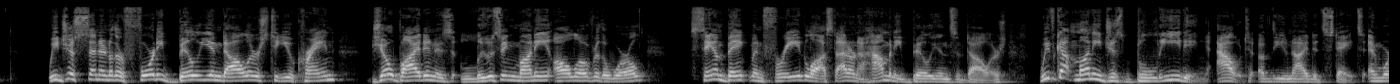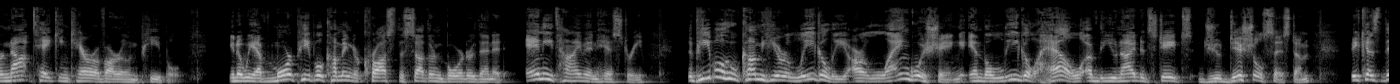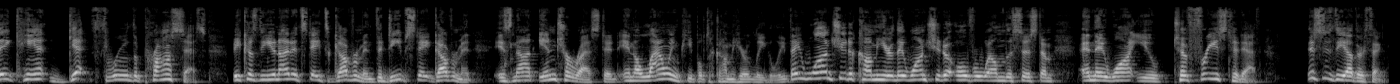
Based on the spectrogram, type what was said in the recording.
we just sent another $40 billion to Ukraine. Joe Biden is losing money all over the world. Sam Bankman Fried lost, I don't know how many billions of dollars. We've got money just bleeding out of the United States, and we're not taking care of our own people. You know, we have more people coming across the southern border than at any time in history. The people who come here legally are languishing in the legal hell of the United States judicial system because they can't get through the process. Because the United States government, the deep state government, is not interested in allowing people to come here legally. They want you to come here, they want you to overwhelm the system, and they want you to freeze to death. This is the other thing.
